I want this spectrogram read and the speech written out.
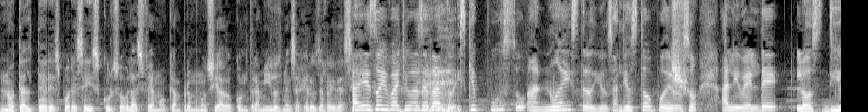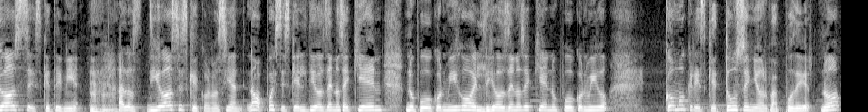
No te alteres por ese discurso blasfemo que han pronunciado contra mí los mensajeros del rey de A Asiria. eso iba yo hace rato. Es que puso a nuestro Dios, al Dios Todopoderoso, al nivel de los dioses que tenía, a los dioses que conocían. No, pues es que el Dios de no sé quién no pudo conmigo, el Dios de no sé quién no pudo conmigo. ¿cómo crees que tu Señor va a poder? ¿No?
